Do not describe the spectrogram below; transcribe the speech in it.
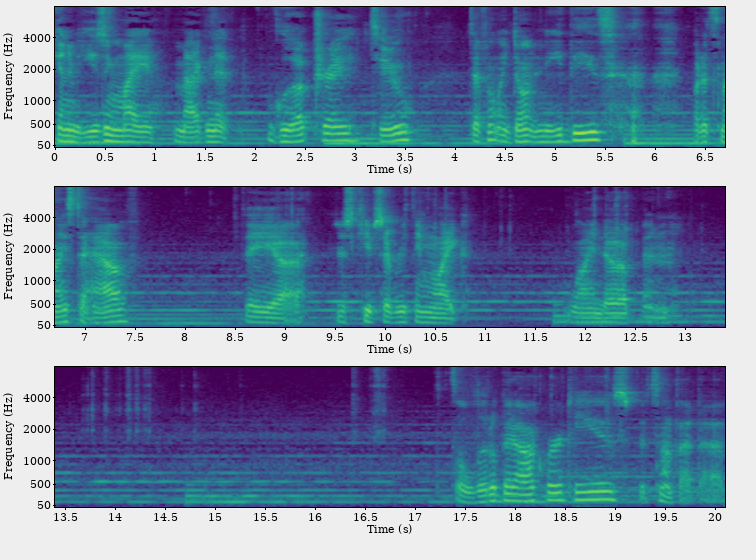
Going to be using my magnet glue up tray too. Definitely don't need these, but it's nice to have. They uh, just keeps everything like lined up and it's a little bit awkward to use, but it's not that bad.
